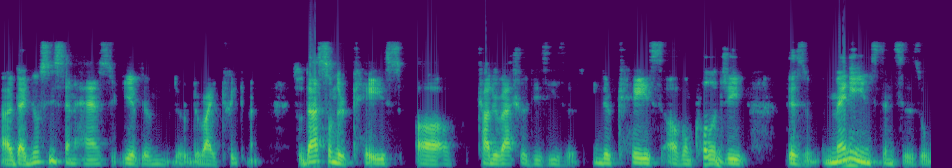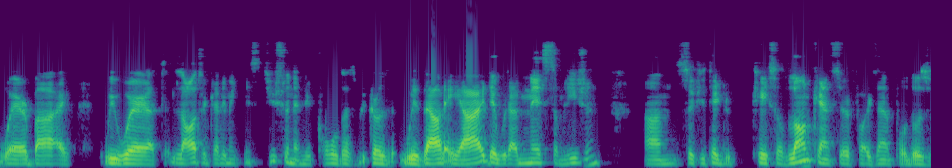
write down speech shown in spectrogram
uh, diagnosis and hence to give them the, the right treatment. So that's on the case of cardiovascular diseases. In the case of oncology, there's many instances whereby we were at large academic institution and they called us because without AI, they would have missed some lesion. Um, so if you take the case of lung cancer, for example, those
